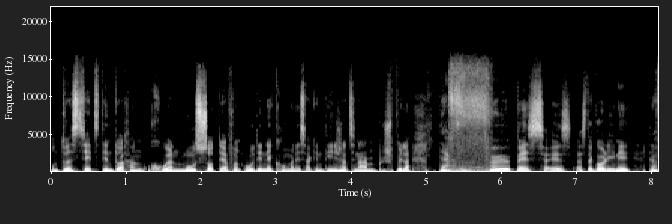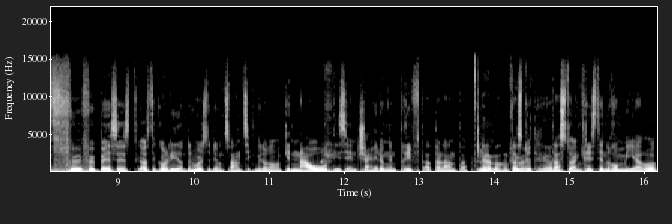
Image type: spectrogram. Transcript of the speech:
und du ersetzt ihn durch einen Juan Musso, der von Udine gekommen ist, argentinischer Nationalspieler, der viel besser ist als der Golini, der viel, viel besser ist als der Golini und dann holst du dir um 20 Millionen und genau diese Entscheidungen trifft Atalanta. Ja, machen dass, du, richtig, ja. dass du einen Christian Romero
